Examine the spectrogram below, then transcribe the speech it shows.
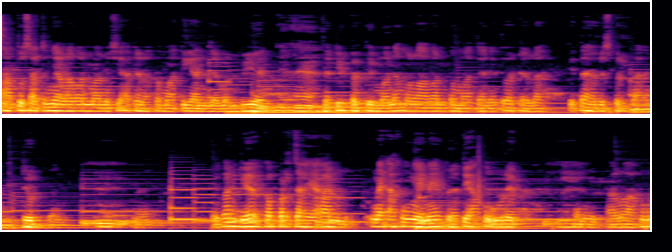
satu-satunya lawan manusia adalah kematian zaman biyen. Nah, Jadi bagaimana melawan kematian itu adalah kita harus bertahan hidup kan. mm, Nah, itu kan dia kepercayaan nek aku ngene berarti aku urip mm, kalau aku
